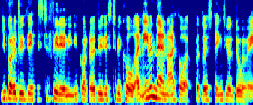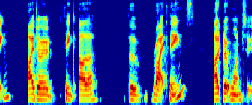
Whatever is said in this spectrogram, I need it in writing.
you've got to do this to fit in and you've got to do this to be cool. And even then I thought, but those things you're doing, I don't think are the right things. I don't want to.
